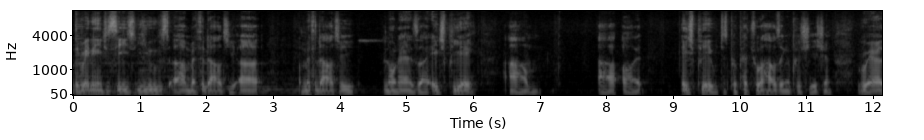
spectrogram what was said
The rating agencies used a methodology, uh, a methodology known as uh, HPA. Um, uh, uh HPA, which is perpetual housing appreciation, where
